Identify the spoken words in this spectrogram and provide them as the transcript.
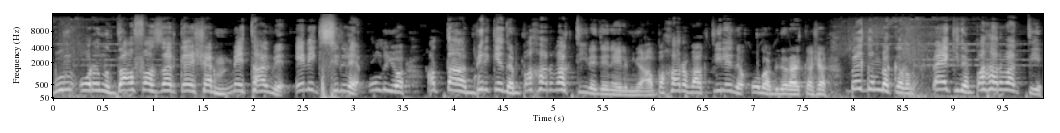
Bunun oranı daha fazla arkadaşlar. Metal ve eliksirle oluyor. Hatta bir kere de bahar vaktiyle deneyelim ya. Bahar vaktiyle de olabilir arkadaşlar. Bakın bakalım. Belki de bahar vakti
